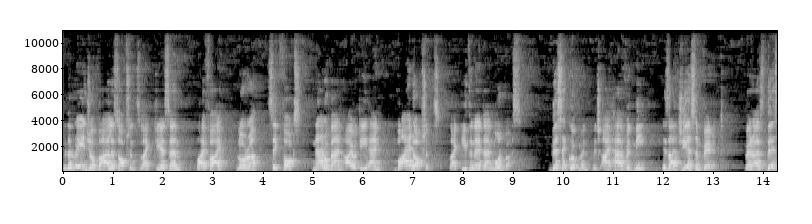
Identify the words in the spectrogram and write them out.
with a range of wireless options like GSM, Wi-Fi, LoRa, Sigfox, narrowband IoT and wired options like Ethernet and Modbus. This equipment, which I have with me, is our GSM variant, whereas this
